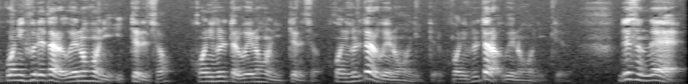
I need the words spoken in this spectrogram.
ここに触れたら上の方に行ってるでしょ？ここに触れたら上の方に行ってるでしょ？ここに触れたら上の方に行ってる。ここに触れたら上の方に行ってる。ですんで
